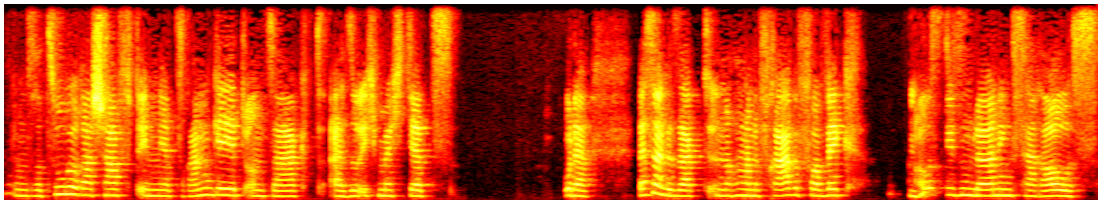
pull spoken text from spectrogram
unsere Zuhörerschaft eben jetzt rangeht und sagt, also ich möchte jetzt, oder besser gesagt, nochmal eine Frage vorweg, mhm. aus diesen Learnings heraus.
